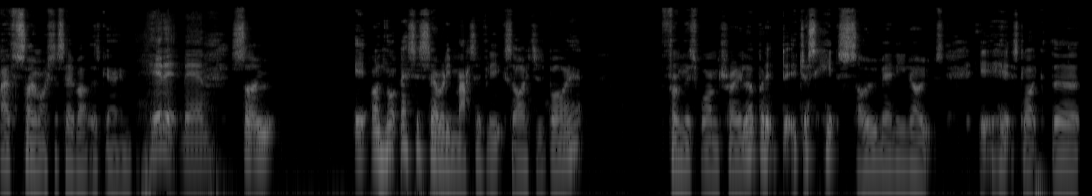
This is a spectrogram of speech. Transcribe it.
I have so much to say about this game. Hit it, man. So, it, I'm not necessarily massively excited by it from this one trailer, but it it just hits so many notes. It hits like the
